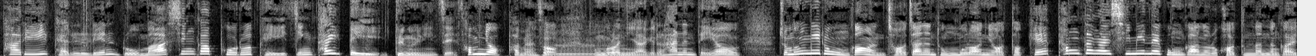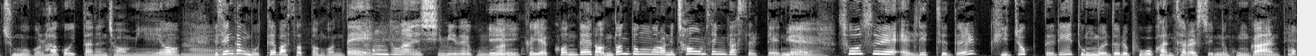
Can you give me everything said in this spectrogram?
파리, 베를린, 로마, 싱가포르, 베이징, 타이베이 등을 이제 섭렵하면서 음. 동물원 이야기를 하는데요. 좀 흥미로운 건 저자는 동물원이 어떻게 평등한 시민의 공간으로 거듭났는가에 주목을 하고 있다는 점이에요. 음. 생각 못 해봤었던 건데 평등한 시민의 공간. 예, 그 예컨대 런던 동물원이 처음 생겼을 때는 예. 소수의 엘리트들, 귀족들이 동물들을 보고 관찰할 수 있는 공간이었던 뭐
